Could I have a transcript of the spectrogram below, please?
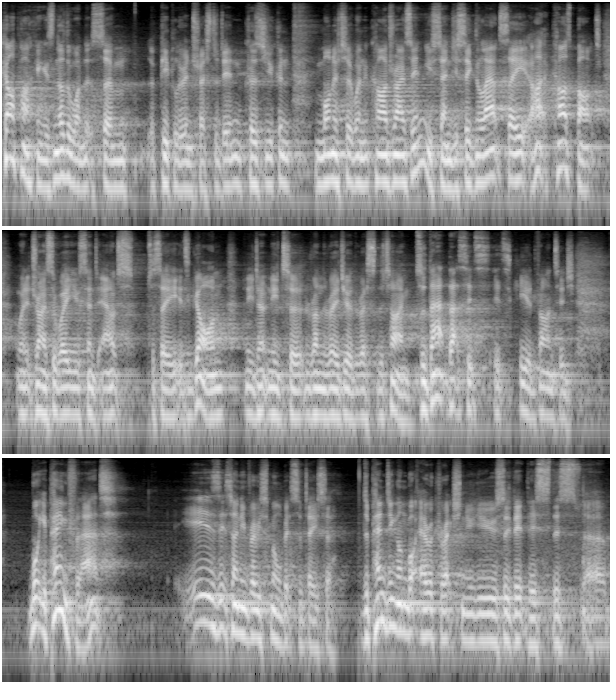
Car parking is another one um, that people are interested in because you can monitor when a car drives in, you send your signal out, say, ah, car's parked. When it drives away, you send it out to say it's gone, and you don't need to run the radio the rest of the time. So that, that's its, its key advantage. What you're paying for that is it's only very small bits of data. Depending on what error correction you use, this, this uh,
